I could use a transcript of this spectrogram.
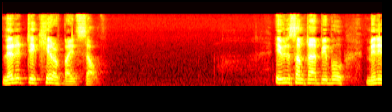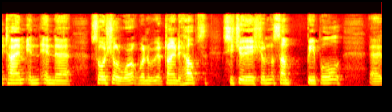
Let it take care of by itself. Even sometimes people, many times in, in uh, social work, when we are trying to help situation, some people, uh,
